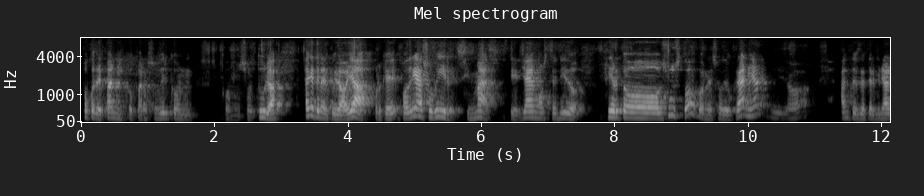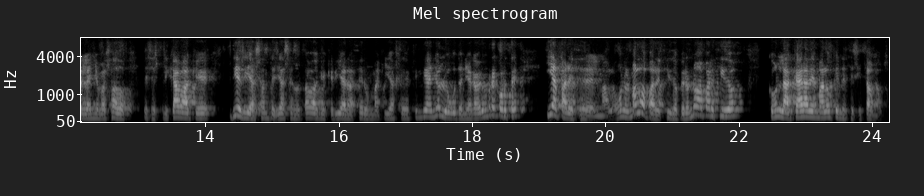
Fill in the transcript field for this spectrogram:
poco de pánico para subir con, soltura, hay que tener cuidado ya, porque podría subir sin más. Es decir, ya hemos tenido cierto susto con eso de Ucrania. antes de terminar el año pasado les explicaba que Diez días antes ya se notaba que querían hacer un maquillaje de fin de año, luego tenía que haber un recorte y aparecer el malo. Bueno, el malo ha aparecido, pero no ha aparecido con la cara de malo que necesitamos.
